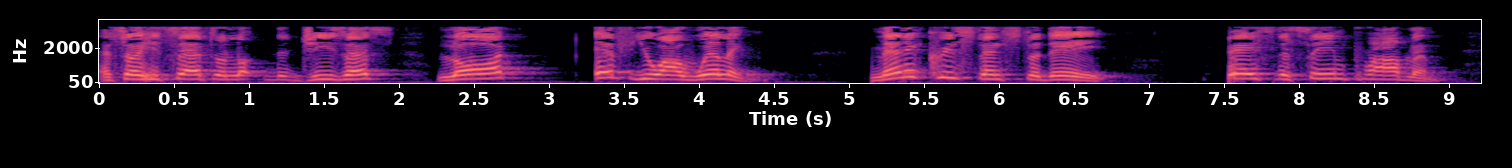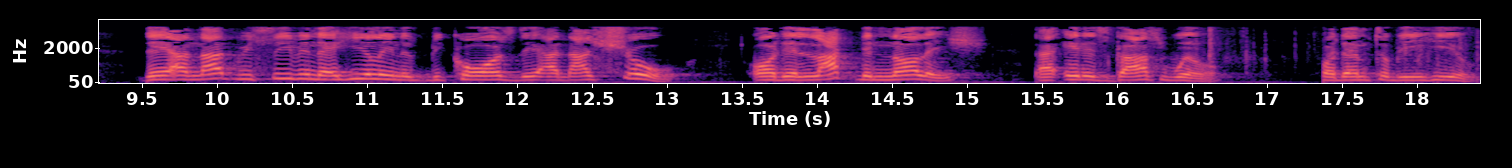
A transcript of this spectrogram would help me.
And so he said to Jesus, Lord, if you are willing, many Christians today face the same problem. They are not receiving their healing because they are not sure or they lack the knowledge that it is God's will for them to be healed.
